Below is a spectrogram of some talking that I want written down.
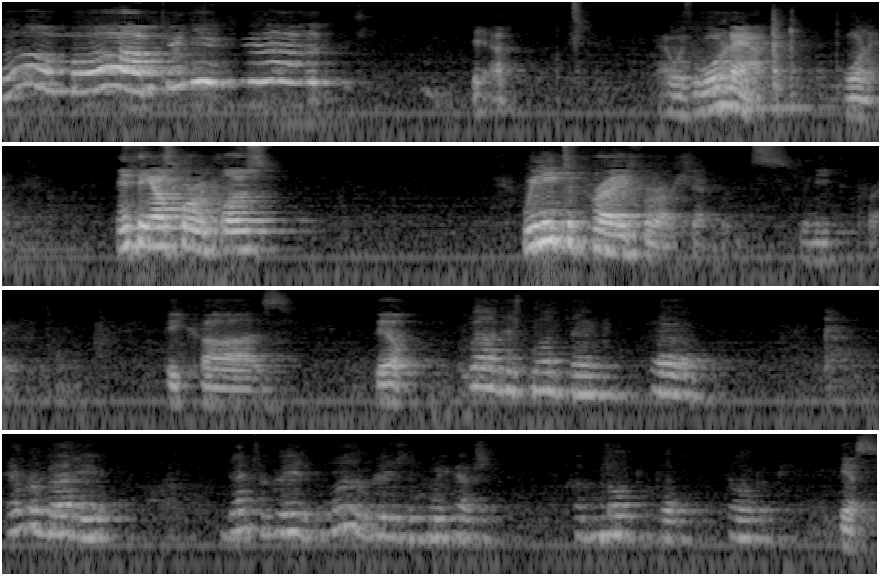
Oh, mom, can you? Yeah, I was worn out, worn out. Anything else before we close? We need to pray for our shepherds. We need to pray for them because, Bill. Well, just one thing. Uh, everybody, that's a reason. One of the reasons we have uh, multiple elders. Yes.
